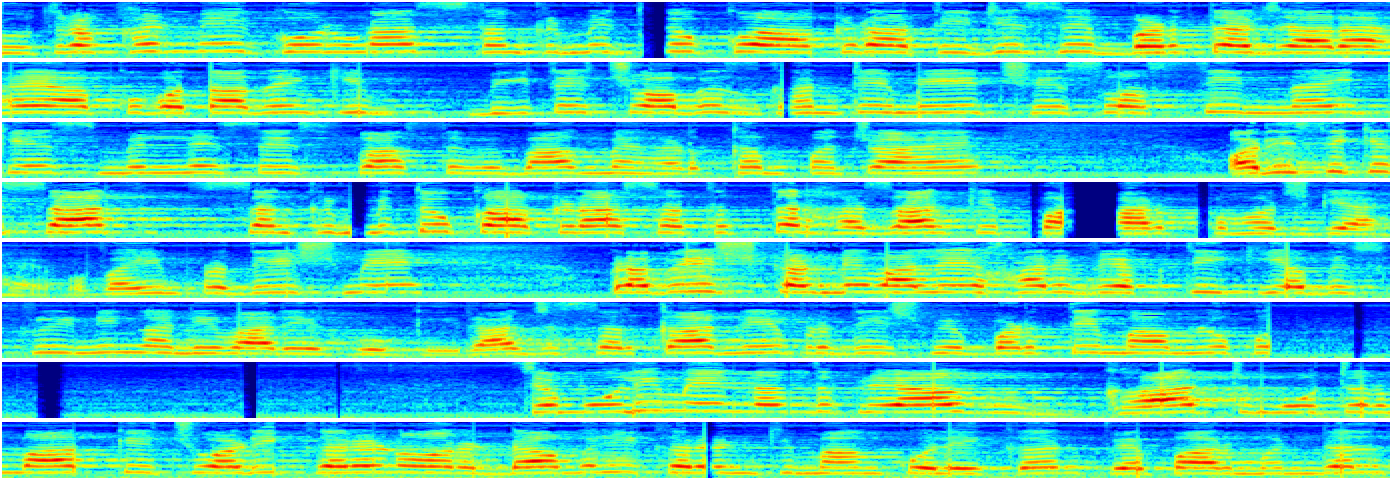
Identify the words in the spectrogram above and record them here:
तो उत्तराखंड में कोरोना संक्रमितों का आंकड़ा तेज़ी से बढ़ता जा रहा है। आपको बता दें कि बीते 24 घंटे में 680 नए केस मिलने से स्वास्थ्य विभाग में हड़कंप मचा है और इसी के साथ संक्रमितों का आंकड़ा सतहत्तर हज़ार के पार पहुँच गया है। वहीं प्रदेश में प्रवेश करने वाले हर व्यक्ति की अब स्क्रीनिंग अनिवार्य होगी। राज्य सरकार ने प्रदेश में बढ़ते मामलों को चमोली में नंदप्रयाग घाट मोटर मार्ग के चौड़ीकरण और डामरीकरण की मांग को लेकर व्यापार मंडल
